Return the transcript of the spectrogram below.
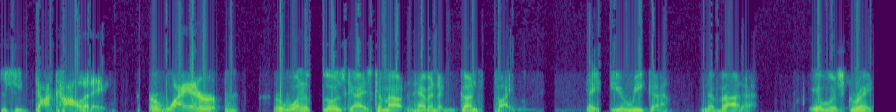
to see Doc Holliday or Wyatt Earp or one of those guys come out and having a gunfight at Eureka, Nevada. It was great.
